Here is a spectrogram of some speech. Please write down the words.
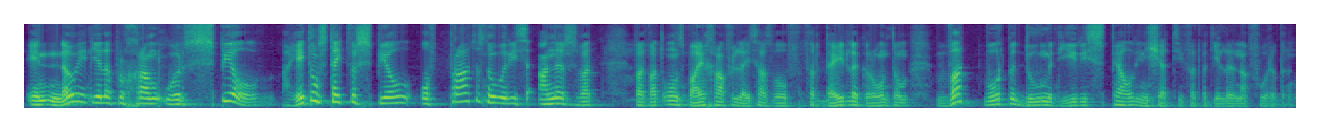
En nou het jy 'n program oor speel. Het ons tyd vir speel of praat ons nou oor iets anders wat wat wat ons baie graag vir leerders wil verduidelik rondom wat word bedoel met hierdie spelinisiatief wat wat julle na vore bring?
